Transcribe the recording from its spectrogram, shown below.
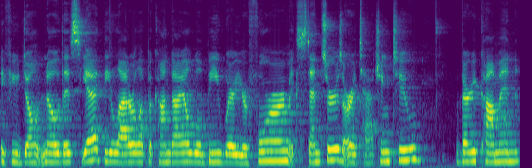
If you don't know this yet, the lateral epicondyle will be where your forearm extensors are attaching to. Very common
